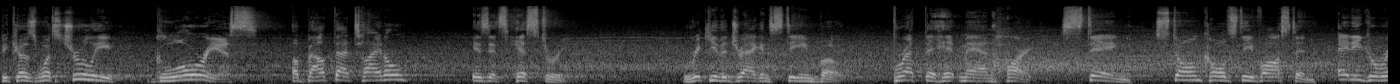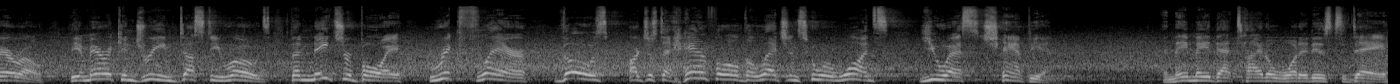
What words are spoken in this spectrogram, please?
Because what's truly glorious about that title is its history. Ricky the Dragon Steamboat, Bret the Hitman Hart, Sting, Stone Cold Steve Austin, Eddie Guerrero, the American Dream Dusty Rhodes, the Nature Boy Ric Flair. Those are just a handful of the legends who were once U.S. champion. And they made that title what it is today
